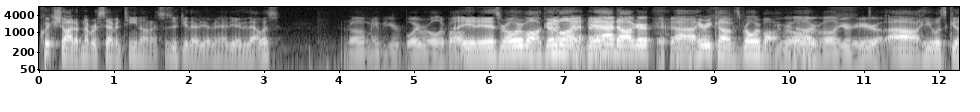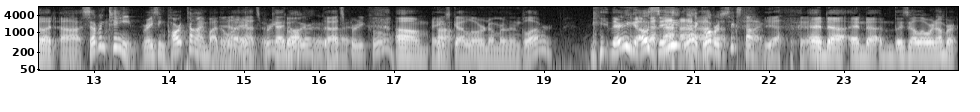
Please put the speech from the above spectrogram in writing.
quick shot of number seventeen on a Suzuki. There, do you have any idea who that was? oh, maybe your boy Rollerball. Uh, it is Rollerball. Good one. yeah, Dogger. Uh, here he comes. Rollerball. Rollerball, your hero. Oh, he was good. Uh, 17, racing part time, by the yeah, way. that's pretty okay, cool. Dogger? That's Right. pretty cool. Um, hey, he's uh, got a lower number than Glover. there you go. See, yeah, Glover six time. Yeah. and uh, and uh, he's got a lower number.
